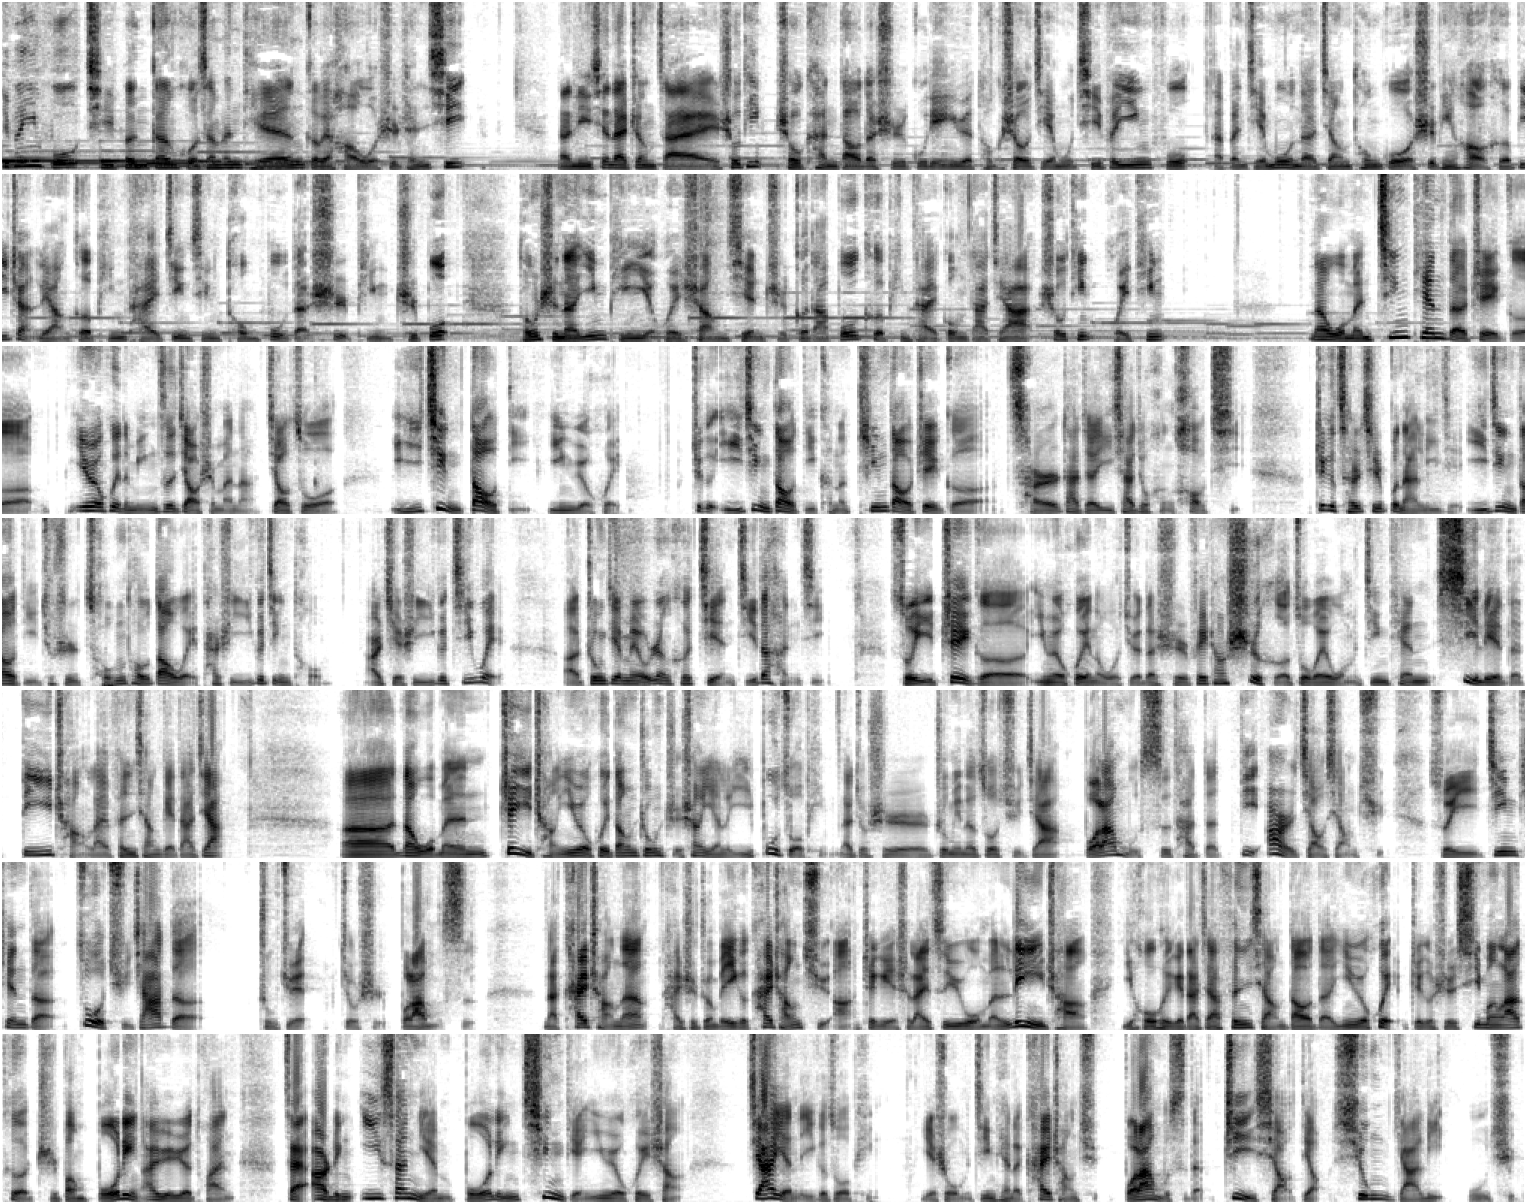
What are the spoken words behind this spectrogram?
七分音符，七分干货，三分甜。各位好，我是晨曦。那您现在正在收听、收看到的是古典音乐 talk show 节目《七分音符》。那本节目呢，将通过视频号和 B 站两个平台进行同步的视频直播，同时呢，音频也会上线至各大播客平台供大家收听回听。那我们今天的这个音乐会的名字叫什么呢？叫做“一镜到底”音乐会。这个“一镜到底”可能听到这个词儿，大家一下就很好奇。这个词儿其实不难理解，“一镜到底”就是从头到尾它是一个镜头，而且是一个机位啊，中间没有任何剪辑的痕迹。所以这个音乐会呢，我觉得是非常适合作为我们今天系列的第一场来分享给大家。呃，那我们这一场音乐会当中只上演了一部作品，那就是著名的作曲家勃拉姆斯他的第二交响曲。所以今天的作曲家的主角就是勃拉姆斯。那开场呢，还是准备一个开场曲啊，这个也是来自于我们另一场以后会给大家分享到的音乐会。这个是西蒙拉特直棒柏林爱乐乐团在二零一三年柏林庆典音乐会上加演的一个作品，也是我们今天的开场曲——勃拉姆斯的 G 小调匈牙利舞曲。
